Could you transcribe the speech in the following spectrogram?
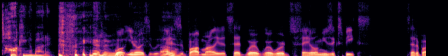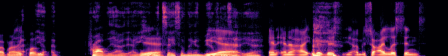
talking about it. you know I mean? Well, you know, is, um, Bob Marley that said where where words fail, music speaks? Is that a Bob Marley quote? yeah, probably. I, I he would say something as beautiful yeah. as that. Yeah. And and I there's so I listened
